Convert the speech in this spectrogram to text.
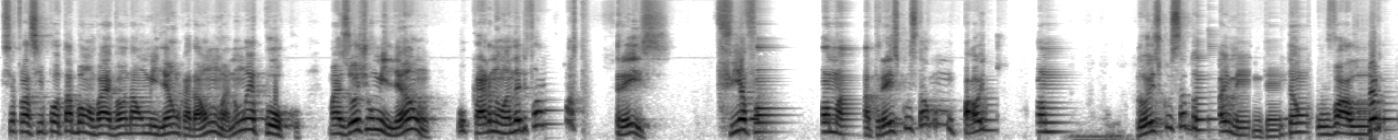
Que você fala assim, pô, tá bom, vai, vamos dar um milhão cada uma. Não é pouco. Mas hoje um milhão, o cara não anda de Fórmula 3. FIA Fórmula 3 custa um pau e Fórmula 2 custa dois pau e meio. Entendeu? Então, o valor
